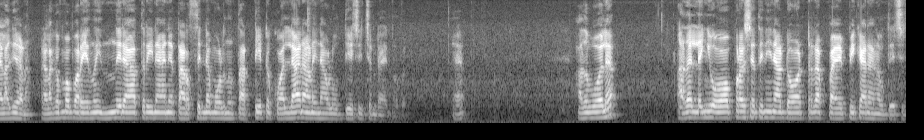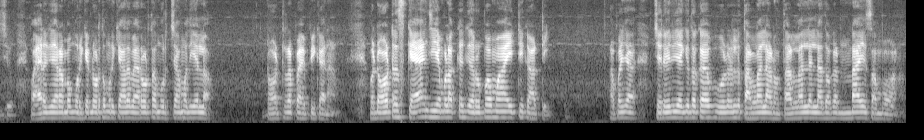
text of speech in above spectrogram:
ഇളകുകയാണ്. ഇളകുമ്പോൾ പറയുന്നത് ഇന്ന് രാത്രി ഞാൻ ടെറസിന്റെ മുകളിൽ നിന്ന് തട്ടിയിട്ട് കൊല്ലാനാണ് ഞാൻ അവൾ ഉദ്ദേശിച്ചിട്ടുണ്ടായിരുന്നത്. അതുപോലെ അതല്ലെങ്കിൽ ഓപ്പറേഷത്തിന് ഞാൻ ഡോക്ടറെ പയപ്പിക്കാനാണ് ഉദ്ദേശിച്ചു. വയറ് കയറുമ്പോൾ മുറിക്കേണ്ട ഓർത്ത് മുറിക്കാതെ വേറെ ഓർത്ത് മുറിച്ചാൽ മതിയല്ലോ. ഡോക്ടറെ പയപ്പിക്കാനാണ് അപ്പോൾ ഡോക്ടർ സ്കാൻ ചെയ്യുമ്പോഴൊക്കെ ഗർഭമായിട്ട് കാട്ടി. അപ്പോൾ ഞാൻ വിചാരിക്കും ഇതൊക്കെ വീടുകളിൽ തള്ളലാണോ? തള്ളലല്ല അതൊക്കെ ഉണ്ടായ സംഭവമാണ്.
